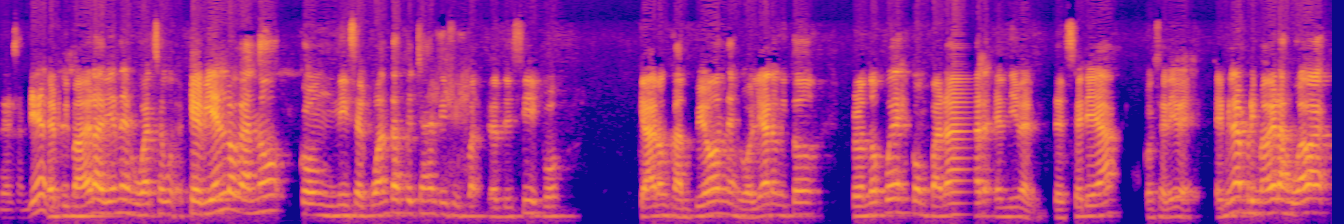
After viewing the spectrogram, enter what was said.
descendieron. El Primavera viene a jugar segunda. Que bien lo ganó con ni sé cuántas fechas de anticipo. Quedaron campeones, golearon y todo. Pero no puedes comparar el nivel de Serie A con Serie B. El Milan Primavera jugaba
